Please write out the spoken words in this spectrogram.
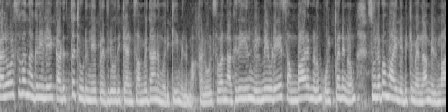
കലോത്സവ നഗരിയിലെ കടുത്ത ചൂടിനെ പ്രതിരോധിക്കാൻ സംവിധാനമൊരുക്കി മിൽമ. കലോത്സവ നഗരിയിൽ മിൽമയുടെ സംഭാരങ്ങളും ഉൽപ്പന്നങ്ങളും സുലഭമായി ലഭിക്കുമെന്ന് മിൽമ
